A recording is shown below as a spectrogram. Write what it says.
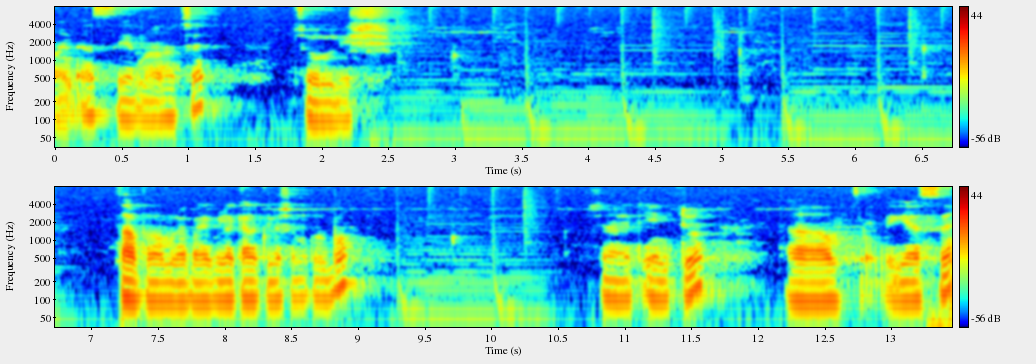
মাইনাস সি এর মান হচ্ছে চল্লিশ। তারপর আমরা এগুলো ক্যালকুলেশন করব। ষাট ইন্টু এদিকে আছে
